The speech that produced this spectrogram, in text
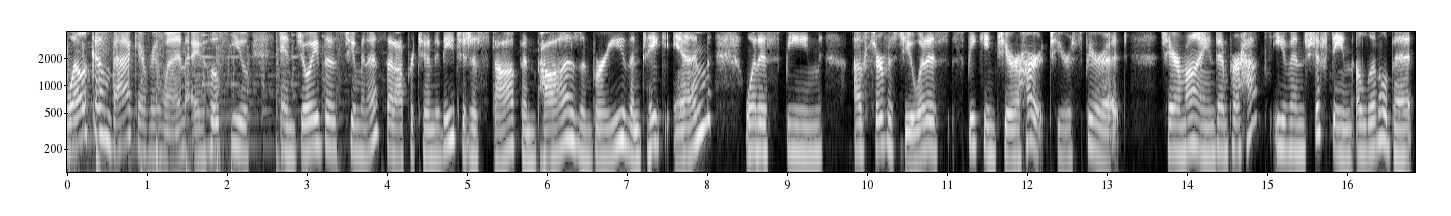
Welcome back, everyone. I hope you enjoyed those two minutes, that opportunity to just stop and pause and breathe and take in what is being of service to you, what is speaking to your heart, to your spirit, to your mind, and perhaps even shifting a little bit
